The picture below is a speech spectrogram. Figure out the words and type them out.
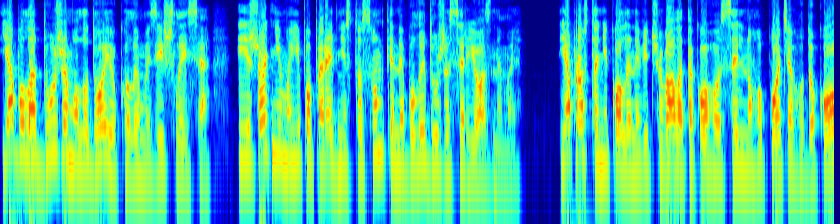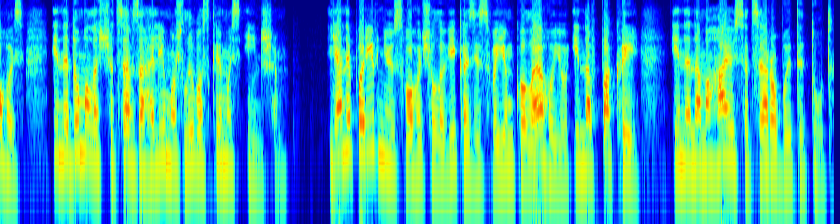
Я була дуже молодою, коли ми зійшлися, і жодні мої попередні стосунки не були дуже серйозними. Я просто ніколи не відчувала такого сильного потягу до когось і не думала, що це взагалі можливо з кимось іншим. Я не порівнюю свого чоловіка зі своїм колегою і навпаки, і не намагаюся це робити тут.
